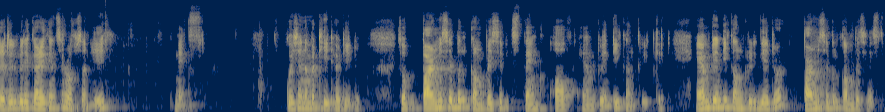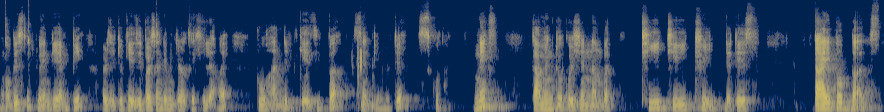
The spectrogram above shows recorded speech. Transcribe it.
that will be the correct answer option A next question number three thirty two so' permissible compressive strength of M twenty concrete get M twenty concrete গেটৰ permissible compressive strength obviously twenty M P আৰু যিটো কেজি পাৰ চেণ্টিমিটাৰত লিখিলে হয় two hundred KG per centimetre square next coming to question number three three three that is type of ballast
